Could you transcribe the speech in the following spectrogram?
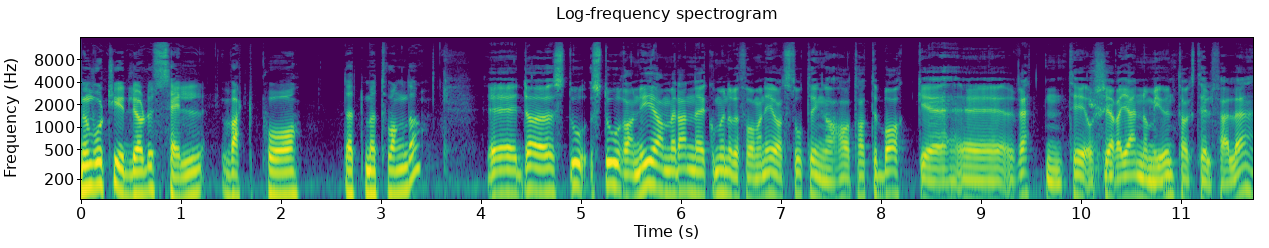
Men hvor tydelig har du selv vært på dette med tvang, da? Eh, det store nye med denne kommunereformen er jo at Stortinget har tatt tilbake eh, retten til å skjære gjennom i unntakstilfeller.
